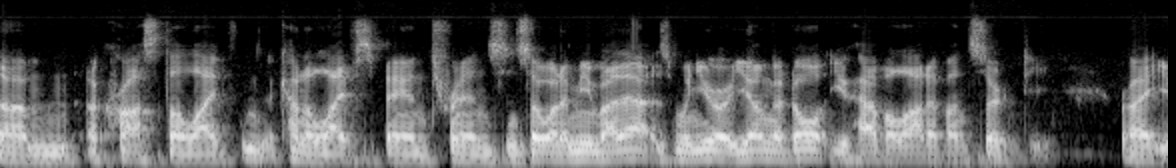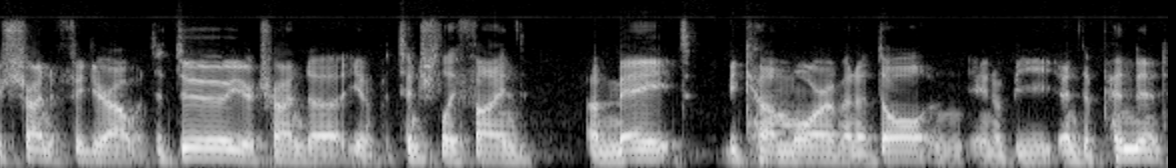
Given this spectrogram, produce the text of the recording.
um, across the life kind of lifespan trends. And so what I mean by that is when you're a young adult, you have a lot of uncertainty, right? You're trying to figure out what to do. You're trying to you know potentially find a mate, become more of an adult, and you know be independent.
